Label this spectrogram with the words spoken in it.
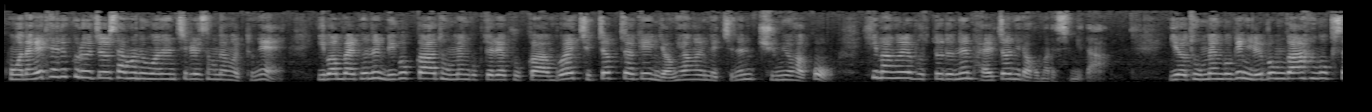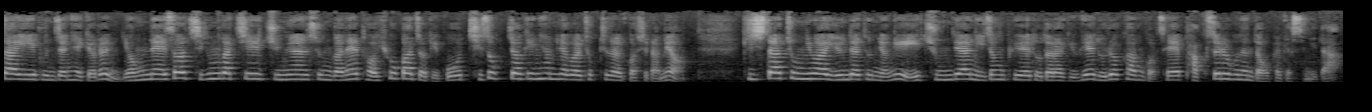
공화당의 테드 크루즈 상원 의원은 7일 성명을 통해 이번 발표는 미국과 동맹국들의 국가 안보에 직접적인 영향을 미치는 중요하고 희망을 북돋우는 발전이라고 말했습니다. 이어 동맹국인 일본과 한국 사이의 분쟁 해결은 역내에서 지금같이 중요한 순간에 더 효과적이고 지속적인 협력을 촉진할 것이라며 기시다 총리와 윤 대통령이 이 중대한 이정 피해에 도달하기 위해 노력한 것에 박수를 보낸다고 밝혔습니다.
